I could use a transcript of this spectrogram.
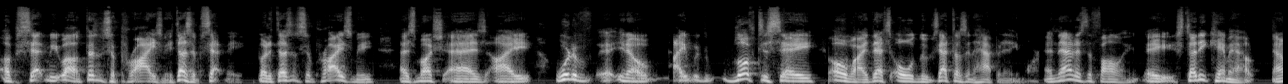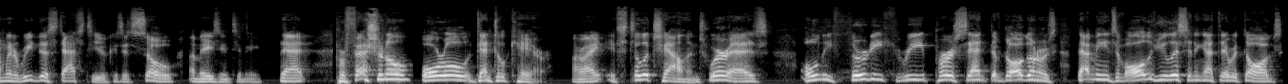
upset me. Well, it doesn't surprise me. It does upset me, but it doesn't surprise me as much as I would have. Uh, you know, I would love to say, "Oh, why that's old news. That doesn't happen anymore." And that is the following: a study came out, and I'm going to read the stats to you because it's so amazing to me that professional oral dental care. All right, it's still a challenge, whereas only 33% of dog owners. That means of all of you listening out there with dogs,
